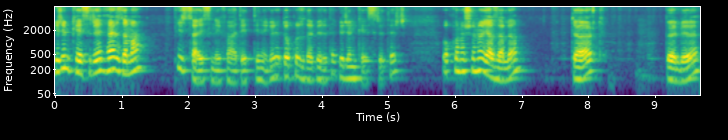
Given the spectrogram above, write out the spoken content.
birim kesri her zaman bir sayısını ifade ettiğine göre 9'da 1'i de birim kesridir. Okunuşunu yazalım. 4 bölü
